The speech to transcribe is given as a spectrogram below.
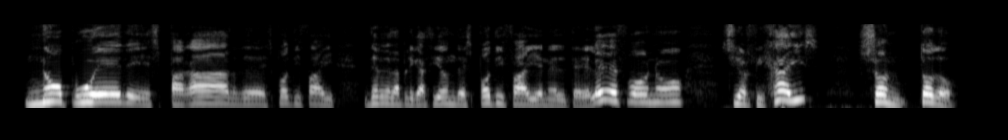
No puedes pagar de Spotify desde la aplicación de Spotify en el teléfono. Si os fijáis, son todo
